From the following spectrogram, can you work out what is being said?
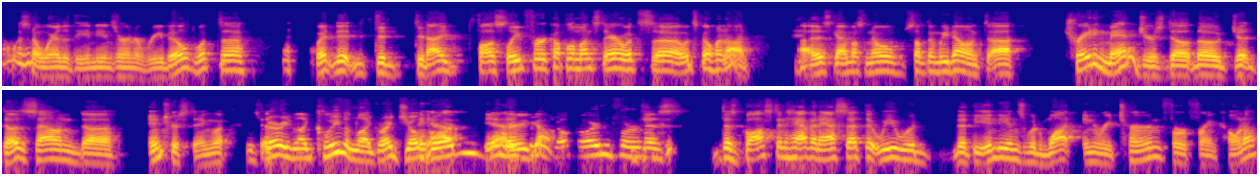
I wasn't aware that the Indians are in a rebuild. What uh, what did did did I fall asleep for a couple of months there? What's uh, what's going on? Uh, this guy must know something we don't. Uh, trading managers, though, though does sound uh, interesting. It's very like Cleveland, like right? Joe yeah, Gordon. Yeah, there you go. Joe Gordon for does does Boston have an asset that we would that the Indians would want in return for Francona?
